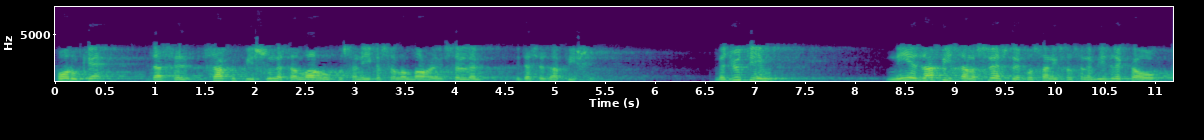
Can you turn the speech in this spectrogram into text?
poruke da se sakupi sunet Allahu kusanika sallallahu alaihi sallam i da se zapiše. Međutim, nije zapisano sve što je poslanik sallallahu alaihi sallam izrekao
